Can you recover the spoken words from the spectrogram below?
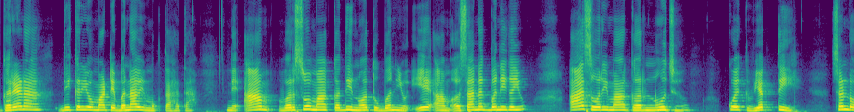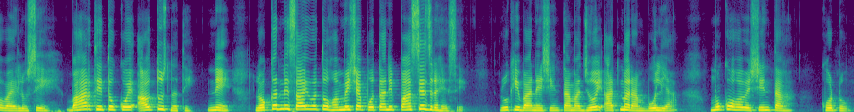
ઘરેણાં દીકરીઓ માટે બનાવી મૂકતા હતા. ને આમ વર્ષોમાં કદી નહોતું બન્યું, એ આમ અચાનક બની ગયું. આ સોરીમાં ઘરનું જ કોઈક વ્યક્તિ સંડોવાયેલું છે. બહારથી તો કોઈ આવતું જ નથી. ને લોકરની સાવીઓ તો હંમેશા પોતાની પાસે જ રહે છે. રૂખીબાને ચિંતામાં જોઈ આત્મારામ બોલ્યા, મૂકો હવે ચિંતા ખોટું.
